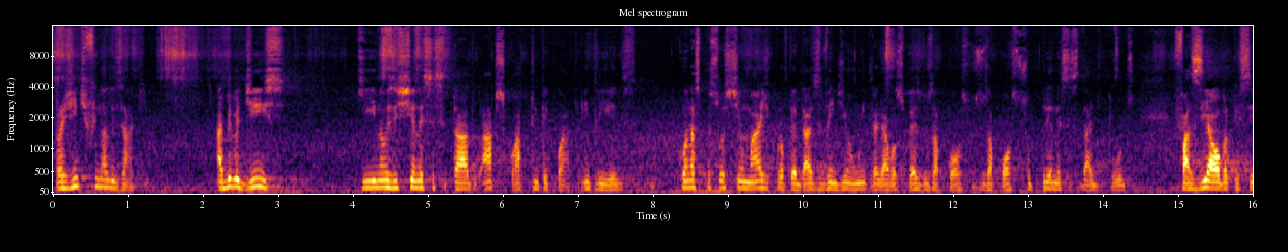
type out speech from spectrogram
Para a gente finalizar aqui. A Bíblia diz que não existia necessitado, Atos 4,34, entre eles. Quando as pessoas tinham mais de propriedades, vendiam um e entregavam aos pés dos apóstolos. Os apóstolos supriam a necessidade de todos fazia a obra crescer,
